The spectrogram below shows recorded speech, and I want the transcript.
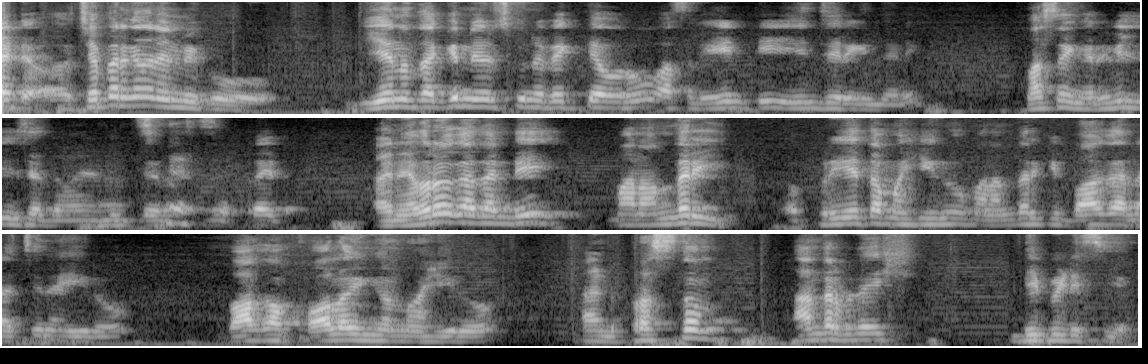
రైట్ చెప్పాను కదా నేను మీకు ఈయన దగ్గర నేర్చుకున్న వ్యక్తి ఎవరు అసలు ఏంటి ఏం జరిగిందని మస్తు ఇంకా రివీల్ చేసేద్దాం ఆయన రైట్ ఆయన ఎవరో కాదండి మనందరి ప్రియతమ హీరో మనందరికి బాగా నచ్చిన హీరో బాగా ఫాలోయింగ్ ఉన్న హీరో అండ్ ప్రస్తుతం Andhra Pradesh deputy CM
